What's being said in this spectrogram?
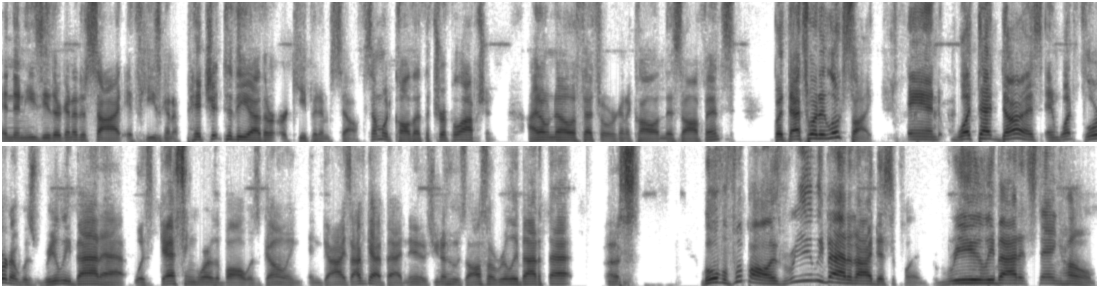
and then he's either going to decide if he's going to pitch it to the other or keep it himself. Some would call that the triple option. I don't know if that's what we're going to call in this offense, but that's what it looks like. And what that does, and what Florida was really bad at, was guessing where the ball was going. And guys, I've got bad news. You know who's also really bad at that? Us. Louisville football is really bad at eye discipline, really bad at staying home.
